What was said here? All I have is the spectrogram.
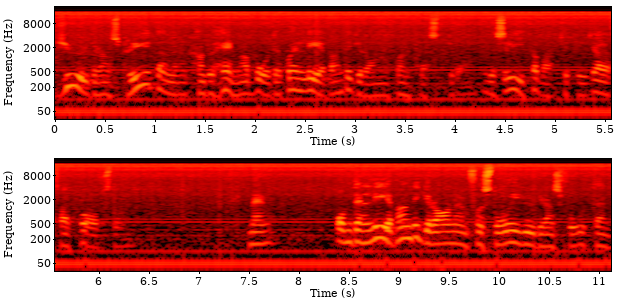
julgransprydnaderna kan du hänga både på en levande gran och på en plastgran. Det ser lika vackert ut, i alla fall på avstånd. Men om den levande granen får stå i julgransfoten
